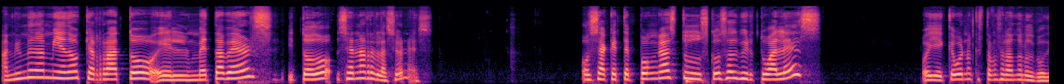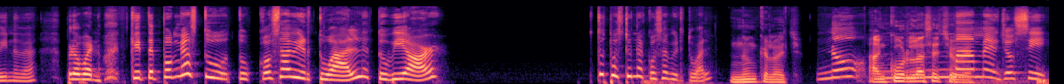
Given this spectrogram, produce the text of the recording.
A mí me da miedo que al rato el metaverse y todo sean las relaciones. O sea, que te pongas tus cosas virtuales. Oye, qué bueno que estamos hablando de los godines, ¿verdad? Pero bueno, que te pongas tu, tu cosa virtual, tu VR. ¿Tú te has puesto una cosa virtual? Nunca lo he hecho. No. Ancur, ¿lo has hecho? Mames, yo sí.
